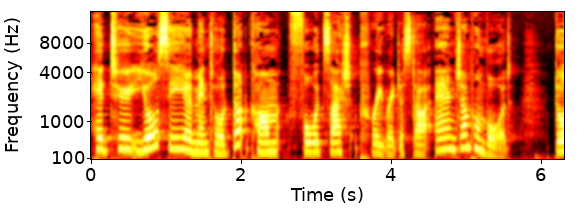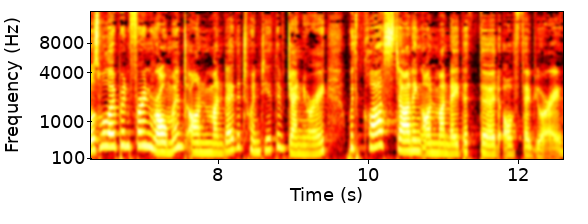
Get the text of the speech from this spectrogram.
head to yourceomentor.com forward slash pre register and jump on board. Doors will open for enrolment on Monday, the 20th of January, with class starting on Monday, the 3rd of February.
